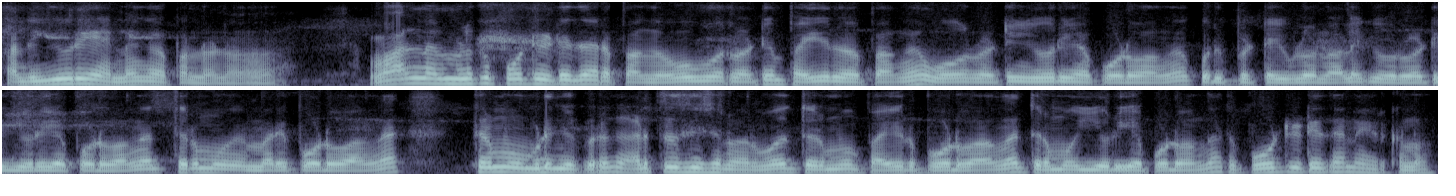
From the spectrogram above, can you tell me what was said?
அந்த யூரியா என்னங்க பண்ணணும்? வாழ்நாள் முழுக்க போட்டுட்டே தான் இருப்பாங்க. ஒவ்வொரு வாட்டியும் பயிர் வைப்பாங்க. ஒவ்வொரு வாட்டியும் யூரியா போடுவாங்க. குறிப்பிட்ட இவ்வளோ நாளைக்கு ஒரு வாட்டி யூரியா போடுவாங்க. திரும்ப இது மாதிரி போடுவாங்க. திரும்ப முடிஞ்ச பிறகு அடுத்த சீசன் வரும்போது திரும்ப பயிர் போடுவாங்க. திரும்ப யூரியா போடுவாங்க. அது போட்டுகிட்டே தானே இருக்கணும்.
